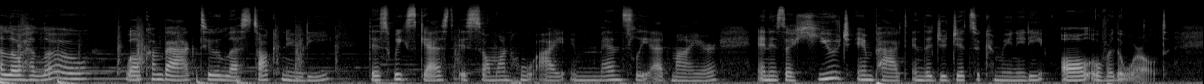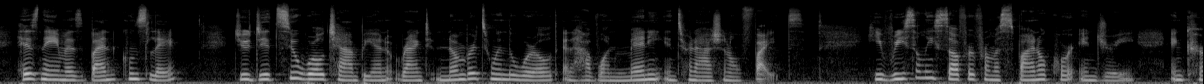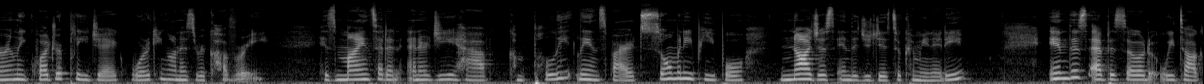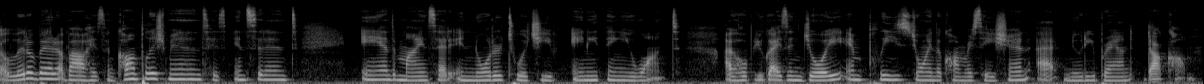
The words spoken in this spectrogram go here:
Hello, hello. Welcome back to Let's Talk Nudie. This week's guest is someone who I immensely admire and is a huge impact in the jiu jitsu community all over the world. His name is Ben Kunzle, jiu jitsu world champion, ranked number two in the world, and have won many international fights. He recently suffered from a spinal cord injury and currently quadriplegic, working on his recovery. His mindset and energy have completely inspired so many people, not just in the jiu jitsu community. In this episode, we talk a little bit about his accomplishments, his incident, and mindset in order to achieve anything you want. I hope you guys enjoy and please join the conversation at nudiebrand.com.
